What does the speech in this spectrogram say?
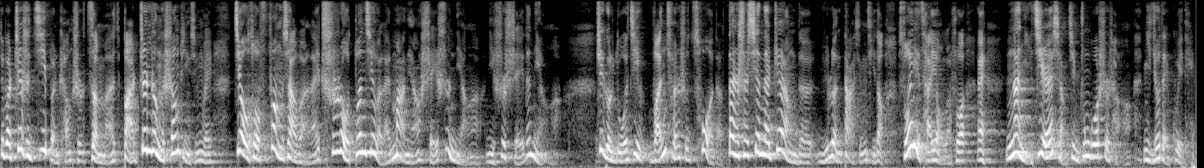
对吧？这是基本常识。怎么把真正的商品行为叫做放下碗来吃肉，端起碗来骂娘？谁是娘啊？你是谁的娘啊？这个逻辑完全是错的，但是现在这样的舆论大行其道，所以才有了说，哎，那你既然想进中国市场，你就得跪舔。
